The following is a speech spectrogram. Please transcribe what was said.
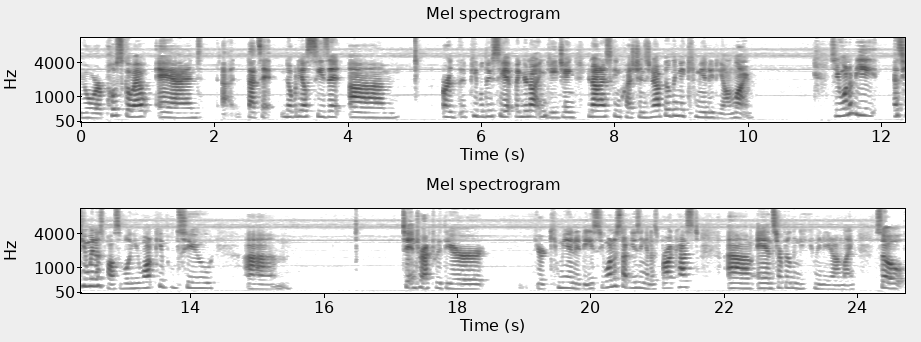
your posts go out and uh, that's it. Nobody else sees it. Um, or people do see it, but you're not engaging, you're not asking questions, you're not building a community online. So you want to be as human as possible. You want people to um, to interact with your your community. So you want to stop using it as broadcast um, and start building a community online. So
